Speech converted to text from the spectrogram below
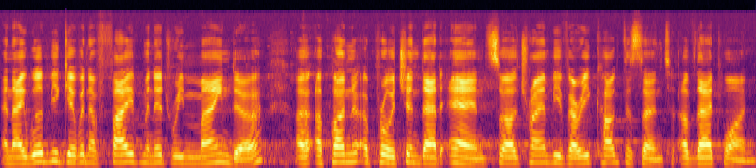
and I will be given a five minute reminder uh, upon approaching that end. So, I'll try and be very cognizant of that one.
